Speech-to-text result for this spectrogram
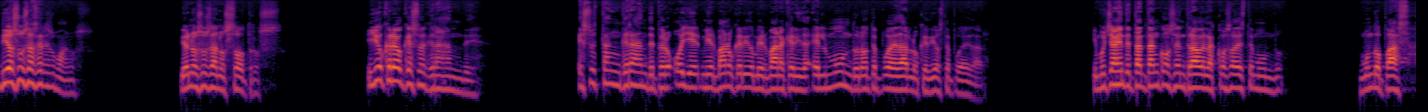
Dios usa seres humanos. Dios nos usa a nosotros. Y yo creo que eso es grande. Eso es tan grande, pero oye, mi hermano querido, mi hermana querida, el mundo no te puede dar lo que Dios te puede dar. Y mucha gente está tan concentrada en las cosas de este mundo. El mundo pasa.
